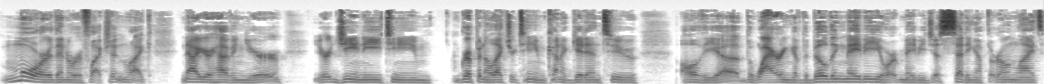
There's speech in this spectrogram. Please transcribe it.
more than a reflection. Like now you're having your, your G and E team, grip and electric team kind of get into all the, uh, the wiring of the building maybe, or maybe just setting up their own lights.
